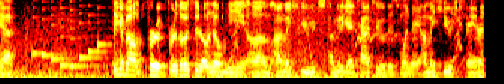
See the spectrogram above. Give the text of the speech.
Yeah. Think about for for those who don't know me, um, I'm a huge. I'm gonna get a tattoo of this one day. I'm a huge fan,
